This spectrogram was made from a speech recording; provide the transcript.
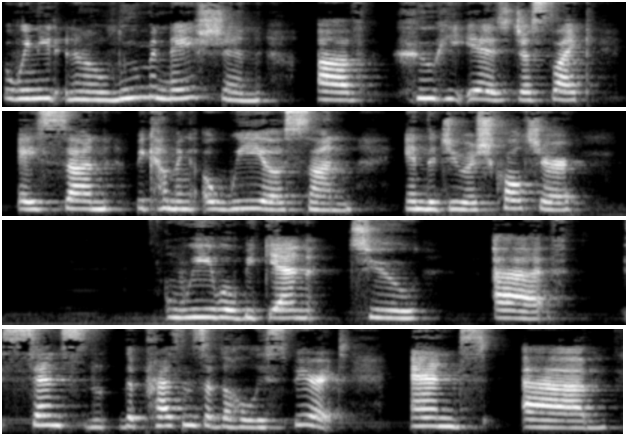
but we need an illumination of who he is, just like a son becoming a huios son in the Jewish culture, we will begin to uh, sense the presence of the Holy Spirit and um,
